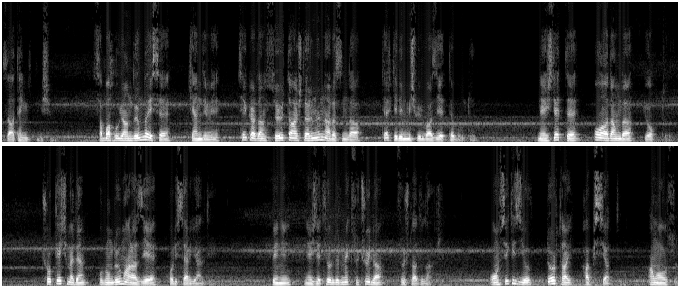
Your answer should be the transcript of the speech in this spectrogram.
zaten gitmişim. Sabah uyandığımda ise kendimi tekrardan söğüt ağaçlarının arasında terk edilmiş bir vaziyette buldum. Necdet de o adam da yoktu. Çok geçmeden bulunduğum araziye polisler geldi. Beni Necdet'i öldürmek suçuyla suçladılar. 18 yıl 4 ay hapis yattım. Ama olsun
